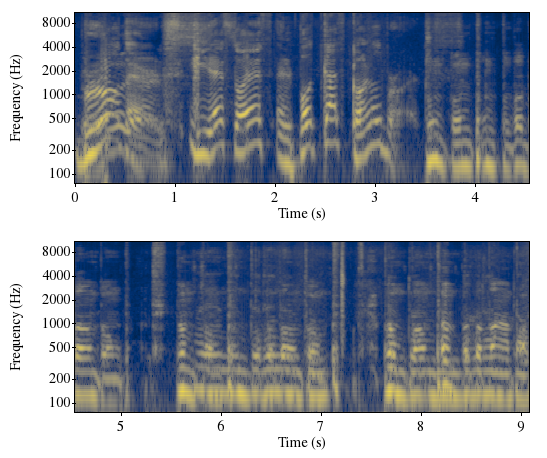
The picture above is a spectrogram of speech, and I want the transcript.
Brothers. Y esto es el podcast con los brothers. Pum, pum, pum, pum, pum, pum, pum. Pum, pum, pum, pum, pum, pum. Pum, pum, pum, pum, pum, pum, pum.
